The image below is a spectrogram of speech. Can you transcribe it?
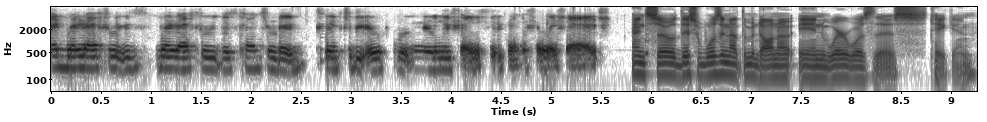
And right after it was right after this concert, I drove to the airport and nearly fell asleep on the 405. And so this wasn't at the Madonna Inn. Where was this taken?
